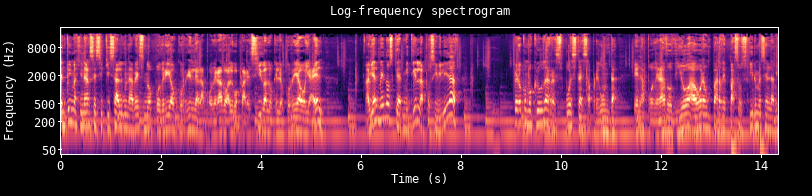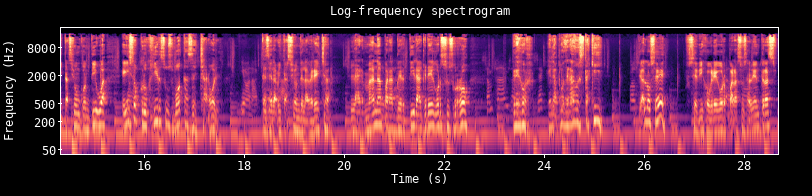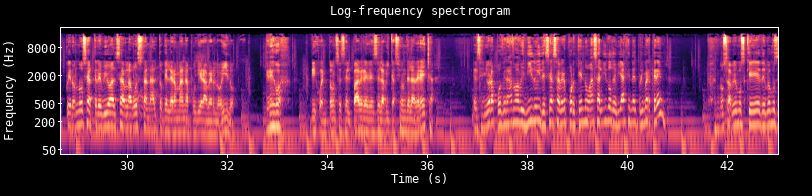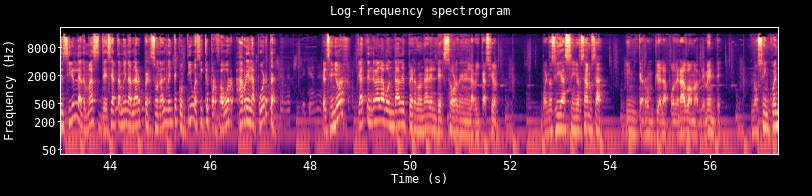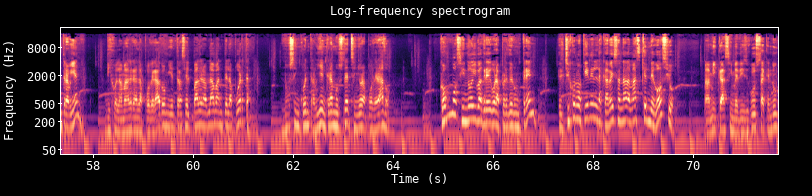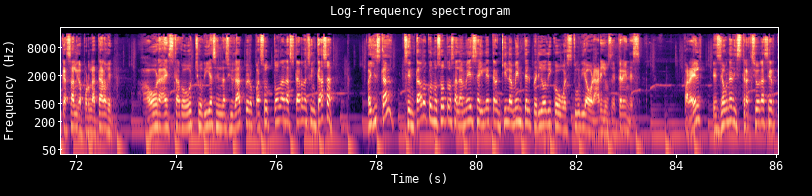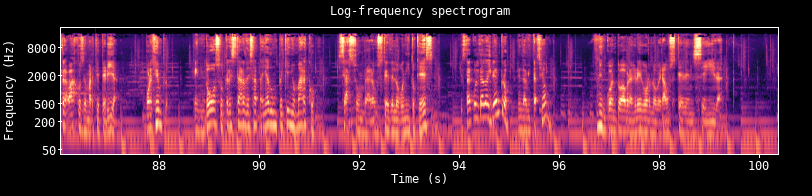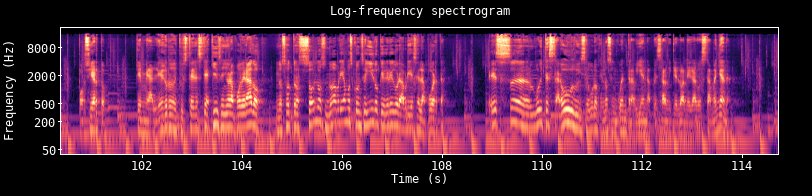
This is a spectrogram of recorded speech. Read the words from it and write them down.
Intentó imaginarse si quizá alguna vez no podría ocurrirle al apoderado algo parecido a lo que le ocurría hoy a él. Había al menos que admitir la posibilidad. Pero como cruda respuesta a esa pregunta, el apoderado dio ahora un par de pasos firmes en la habitación contigua e hizo crujir sus botas de charol. Desde la habitación de la derecha, la hermana para advertir a Gregor susurró, Gregor, el apoderado está aquí. Ya lo sé, se dijo Gregor para sus adentras, pero no se atrevió a alzar la voz tan alto que la hermana pudiera haberlo oído. Gregor, dijo entonces el padre desde la habitación de la derecha, el señor apoderado ha venido y desea saber por qué no ha salido de viaje en el primer tren. No sabemos qué debemos decirle, además desea también hablar personalmente contigo, así que por favor abre la puerta. El señor ya tendrá la bondad de perdonar el desorden en la habitación. Buenos días, señor Samsa, interrumpió el apoderado amablemente. ¿No se encuentra bien? dijo la madre al apoderado mientras el padre hablaba ante la puerta. No se encuentra bien, créame usted, señor apoderado. ¿Cómo si no iba Gregor a perder un tren? El chico no tiene en la cabeza nada más que el negocio. A mí casi me disgusta que nunca salga por la tarde. Ahora ha estado ocho días en la ciudad, pero pasó todas las tardes en casa. Ahí está, sentado con nosotros a la mesa y lee tranquilamente el periódico o estudia horarios de trenes. Para él es ya una distracción hacer trabajos de marquetería. Por ejemplo, en dos o tres tardes ha tallado un pequeño marco. Se asombrará usted de lo bonito que es. Está colgado ahí dentro, en la habitación. En cuanto abra Gregor lo verá usted enseguida. Por cierto, que me alegro de que usted esté aquí, señor apoderado. Nosotros solos no habríamos conseguido que Gregor abriese la puerta. Es eh, muy testarudo y seguro que no se encuentra bien a pesar de que lo ha negado esta mañana.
